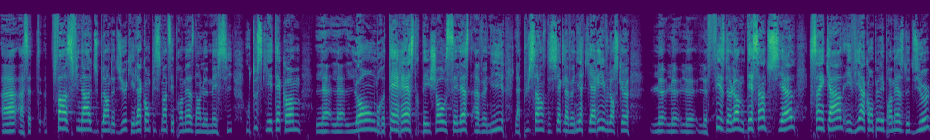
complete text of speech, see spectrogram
à, cette phase finale du plan de Dieu, qui est l'accomplissement de ses promesses dans le Messie, où tout ce qui était comme l'ombre terrestre des choses célestes à venir, la puissance du siècle à venir, qui arrive lorsque le, Fils de l'homme descend du ciel, s'incarne et vient accomplir les promesses de Dieu,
